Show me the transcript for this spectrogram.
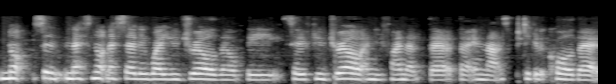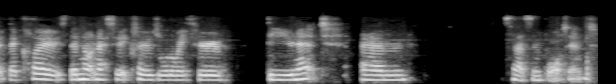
not so not necessarily where you drill, they'll be. So if you drill and you find that they're, they're in that particular core, they're they're closed. They're not necessarily closed all the way through the unit. Um, so that's important.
